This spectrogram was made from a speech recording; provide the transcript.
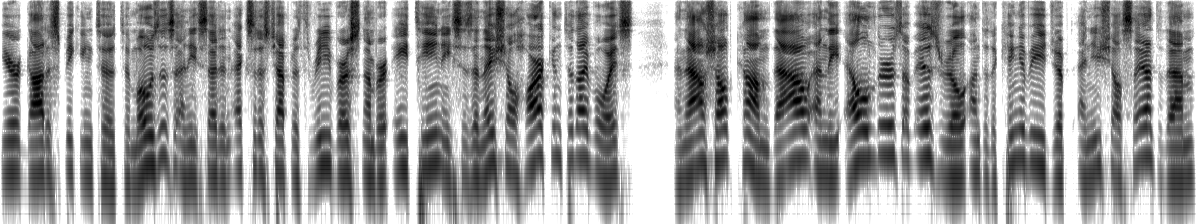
Here, God is speaking to, to Moses, and he said in Exodus chapter 3, verse number 18, he says, And they shall hearken to thy voice, and thou shalt come, thou and the elders of Israel, unto the king of Egypt, and ye shall say unto them,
